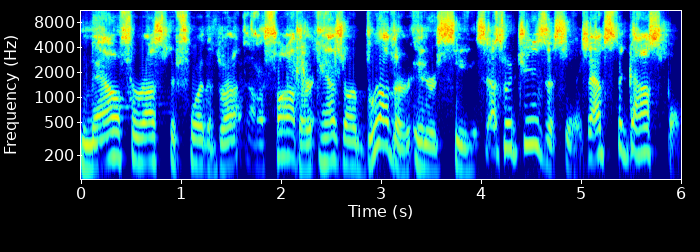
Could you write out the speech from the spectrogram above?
Now for us before the our Father, as our brother intercedes." That's what Jesus is. That's the gospel.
